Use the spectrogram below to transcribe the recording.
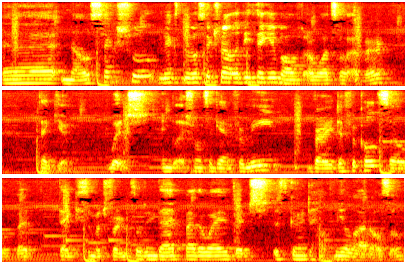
uh, no sexual, next no sexuality thing involved or whatsoever. Thank you. Which English once again for me very difficult. So, but thank you so much for including that, by the way, which is going to help me a lot also.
